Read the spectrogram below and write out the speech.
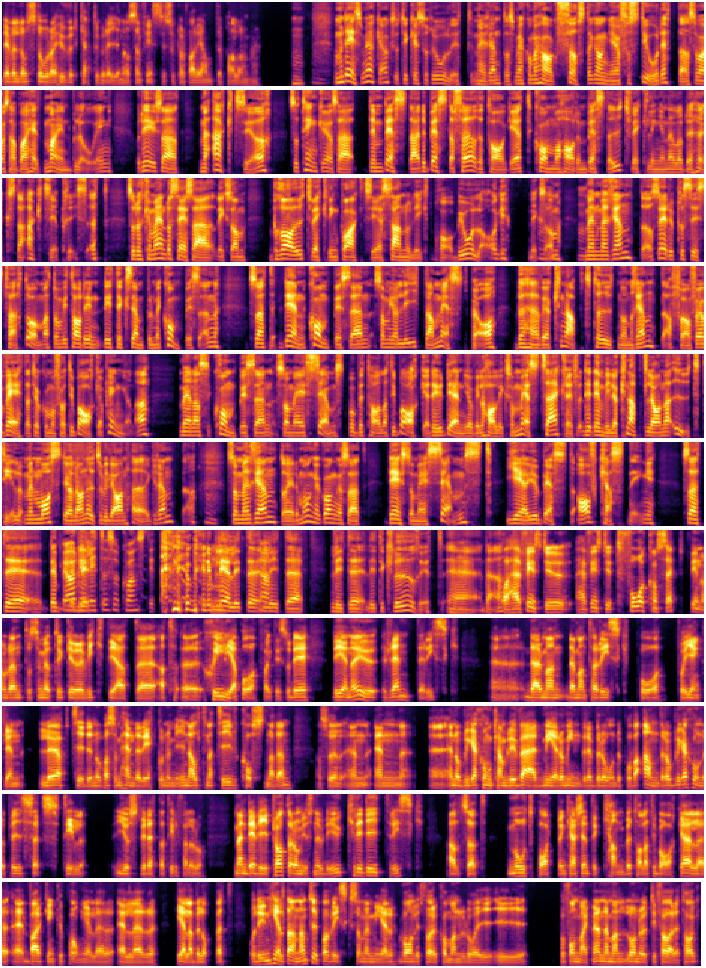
Det är väl de stora huvudkategorierna och sen finns det såklart varianter på alla de här. Mm. Men det som jag kan också tycka är så roligt med räntor, som jag kommer ihåg första gången jag förstod detta, så var det så bara helt mindblowing. Och det är ju så här att med aktier så tänker jag så här, den bästa, det bästa företaget kommer ha den bästa utvecklingen eller det högsta aktiepriset. Så då kan man ändå se så här, liksom, bra utveckling på aktie, sannolikt bra bolag. Liksom. Mm. Mm. Men med räntor så är det precis tvärtom. Att om vi tar din, ditt exempel med kompisen, så att den kompisen som jag litar mest på behöver jag knappt ta ut någon ränta från, för jag vet att jag kommer få tillbaka pengarna. Medan kompisen som är sämst på att betala tillbaka, det är ju den jag vill ha liksom mest säkerhet Den vill jag knappt låna ut till, men måste jag låna ut så vill jag ha en hög ränta. Mm. Så med räntor är det många gånger så att det som är sämst ger ju bäst avkastning. Så att det, det, ja, det, det blir lite så konstigt. det, blir mm. lite, ja. lite lite, lite klurigt eh, där. Och här finns, det ju, här finns det ju två koncept inom räntor som jag tycker är viktiga att, eh, att uh, skilja på faktiskt. Och det, det ena är ju ränterisk, uh, där, man, där man tar risk på, på egentligen löptiden och vad som händer i ekonomin, alternativkostnaden. Alltså en, en, Eh, en obligation kan bli värd mer och mindre beroende på vad andra obligationer prissätts till just vid detta tillfälle. Då. Men det vi pratar om just nu det är ju kreditrisk, alltså att motparten kanske inte kan betala tillbaka eller eh, varken kupong eller, eller hela beloppet. Och det är en helt annan typ av risk som är mer vanligt förekommande då i, i på fondmarknaden när man lånar ut till företag.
